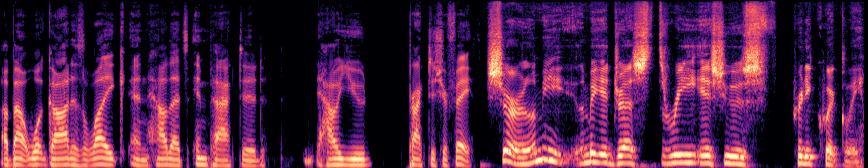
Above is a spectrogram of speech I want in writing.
about what God is like and how that's impacted how you practice your faith? Sure. Let me let me address three issues pretty quickly.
